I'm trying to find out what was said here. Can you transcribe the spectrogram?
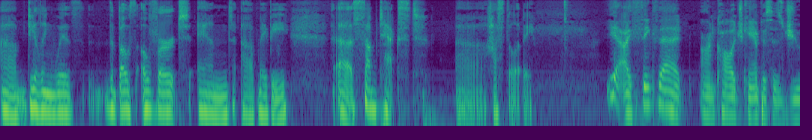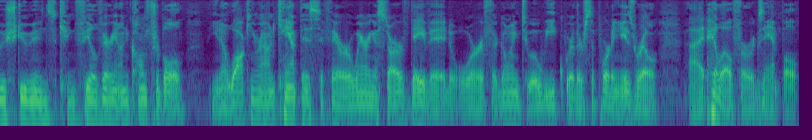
um, dealing with the both overt and uh, maybe uh, subtext uh, hostility. Yeah, I think that on college campuses, Jewish students can feel very uncomfortable, you know, walking around campus if they're wearing a Star of David or if they're going to a week where they're supporting Israel uh, at Hillel, for example.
